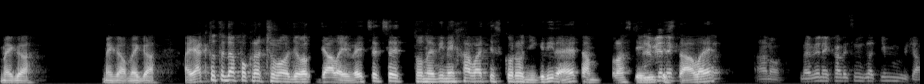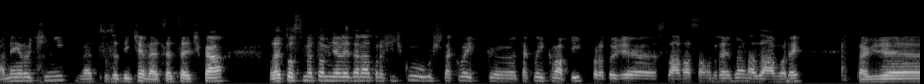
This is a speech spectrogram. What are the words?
Mega, mega, mega. A jak to teda pokračovalo ďalej? VCC to nevynechávate skoro nikdy, ne? Tam vlastně jdete stále? Ano, nevynechali jsme zatím žádný ročník, co se týče VCCčka. Letos jsme to měli teda trošičku už takový, takový kvapík, protože Sláva samozřejmě byl na závodech, takže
